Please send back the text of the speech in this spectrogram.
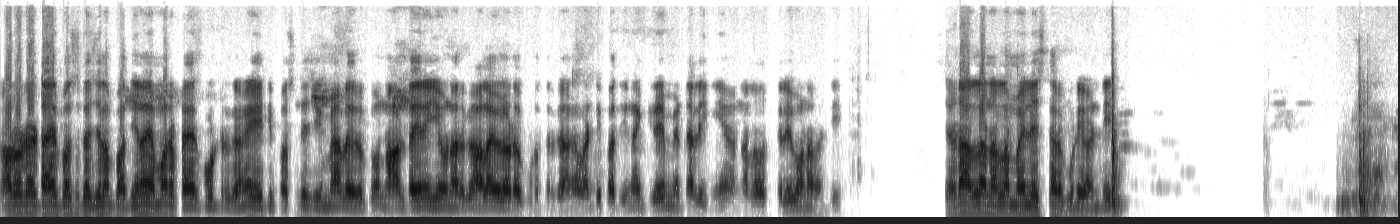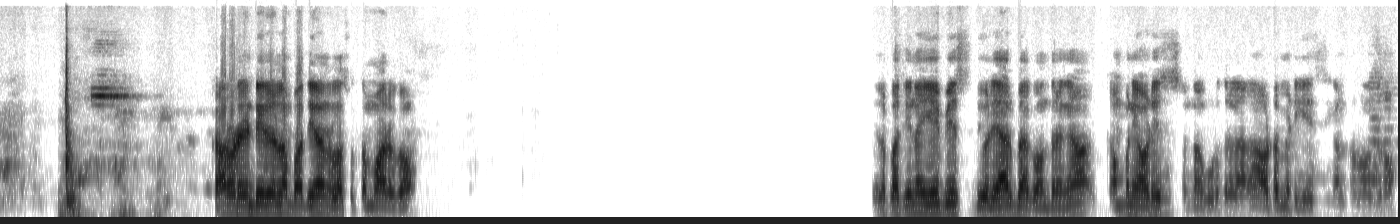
காரோட டயர் பர்சன்டேஜ் எல்லாம் பார்த்தீங்கன்னா எம்ஆர்எஃப் டயர் போட்டிருக்காங்க. எயிட்டி பர்சன்டேஜ்க்கு மேலே இருக்கும். நாலு டயரும் ஈவனாக இருக்கும். அலாவிலோட கொடுத்துருக்காங்க. வண்டி பார்த்தீங்கன்னா கிரே மெட்டாலிங்க நல்ல ஒரு தெளிவான வண்டி. இடம் எல்லாம் நல்ல மைலேஜ் தரக்கூடிய வண்டி. காரோட இன்டீரியர்லாம் பார்த்தீங்கன்னா நல்லா சுத்தமாக இருக்கும். இதில் பார்த்தீங்கன்னா ஏபிஎஸ் டியூவல் ஏர் பேக் வந்துருங்க. கம்பெனி ஆடியோ சிஸ்டம் தான் கொடுத்துருக்காங்க. ஆட்டோமேட்டிக் ஏசி கண்ட்ரோல் வந்துடும்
